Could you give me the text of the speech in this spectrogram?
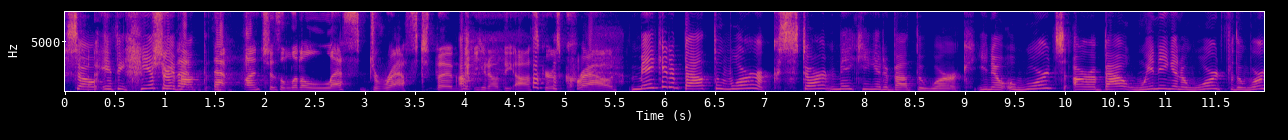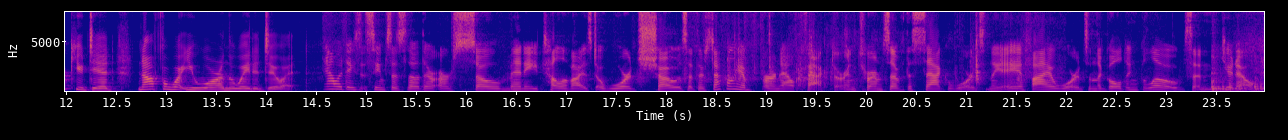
So if it can't sure be about that, that bunch is a little less dressed than you know the Oscars crowd. Make it about the work. Start making it about the work. You know, awards are about winning an award for the work you did, not for what you wore on the way to do it. Nowadays, it seems as though there are so many televised award shows that there's definitely a burnout factor in terms of the SAG Awards and the AFI Awards and the Golden Globes, and you know.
